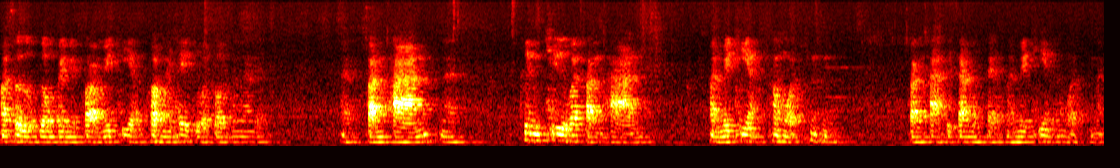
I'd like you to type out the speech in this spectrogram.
มาสรุปลงไปในความไม่เที่ยงความไม่ใช่ตัวตนทั้งนั้นเลยสังขารนะขึ้นชื่อว่าสังขารมันไม่เที่ยงทั้งหมด สังขารคือการลงแต่มันไม่เที่ยงทั้งหมดนะ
